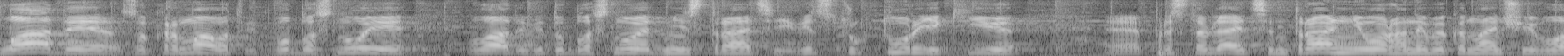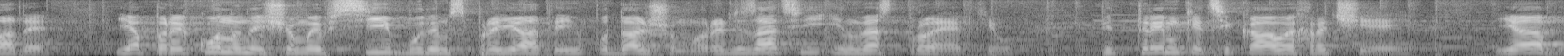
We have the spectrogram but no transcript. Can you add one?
влади, зокрема от від обласної влади, від обласної адміністрації, від структур, які представляють центральні органи виконавчої влади, я переконаний, що ми всі будемо сприяти і в подальшому реалізації інвестпроєктів, підтримки цікавих речей. Я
